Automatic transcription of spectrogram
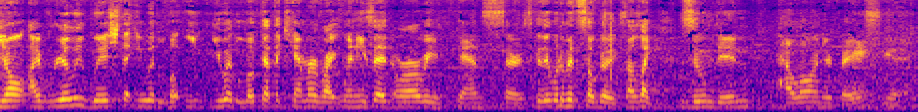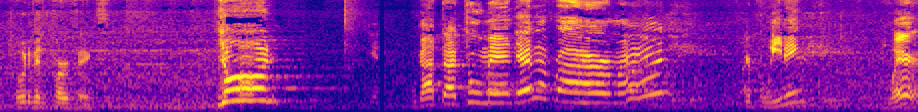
You know, I really wish that you would look. You, you had looked at the camera right when he said, "Or are we dancers?" Because it would have been so good. Because I was like zoomed in, hella on your face. Yeah. It would have been perfect. Yawn. We got that two man deadlift right here, man. You're bleeding. Where?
